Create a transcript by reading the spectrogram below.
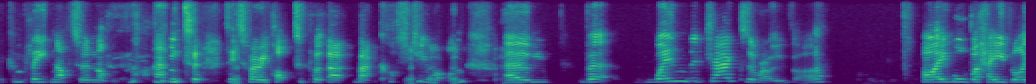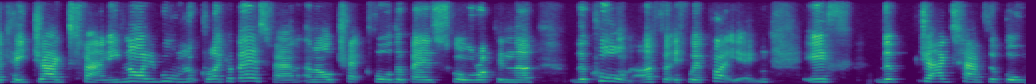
a complete nutter. Not to, it's very hot to put that that costume on. Um, but when the Jags are over, I will behave like a Jags fan, even though I will look like a Bears fan, and I'll check for the Bears score up in the the corner for if we're playing. If the Jags have the ball,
